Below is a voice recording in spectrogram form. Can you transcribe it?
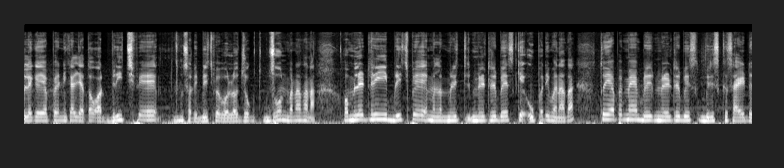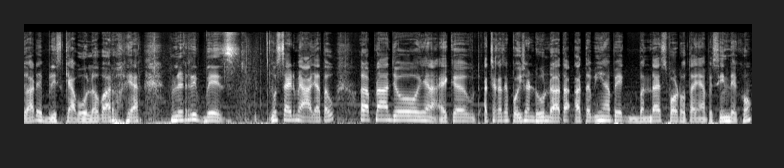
वो लेके यहाँ पे निकल जाता हूँ और ब्रिज पे सॉरी ब्रिज पे बोलो, जो जोन बना था ना वो मिलिट्री ब्रिज पे मतलब मिलिट्री बेस के ऊपर ही बना था। तो यहाँ पे मैं मिलिट्री बेस ब्रिज के साइड अरे ब्रिज क्या बोलो बार बार यार मिलिट्री बेस उस साइड में आ जाता हूँ। और अपना जो है ना, एक अच्छा खासा पोजिशन ढूंढ रहा था तभी यहाँ पे एक बंदा स्पॉट होता है यहाँ पे सीन देखो।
